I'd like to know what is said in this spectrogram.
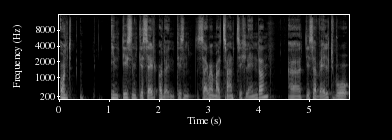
Und in diesen Gesell oder in diesen, sagen wir mal, 20 Ländern äh, dieser Welt, wo,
